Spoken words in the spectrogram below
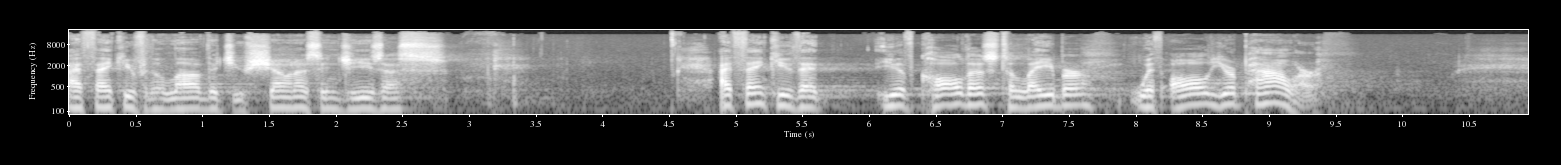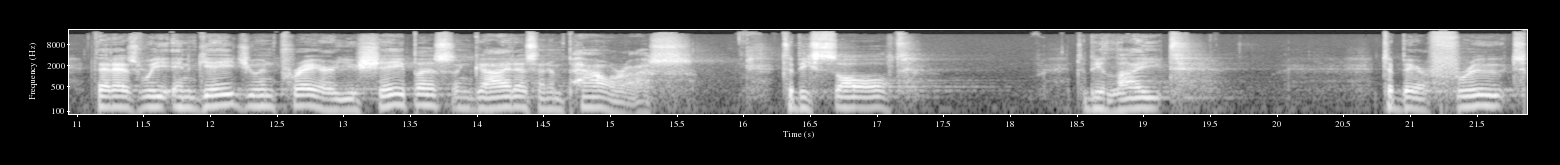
I thank you for the love that you've shown us in Jesus. I thank you that you have called us to labor with all your power. That as we engage you in prayer, you shape us and guide us and empower us to be salt, to be light, to bear fruit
